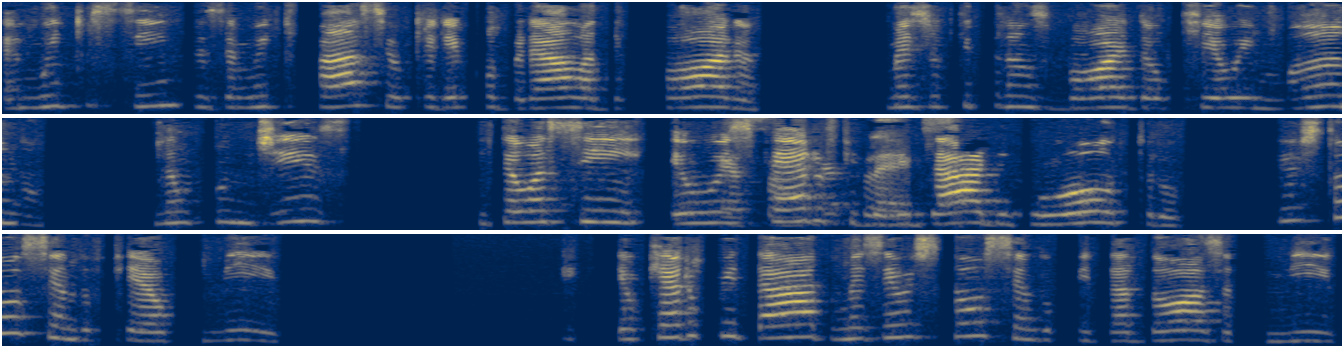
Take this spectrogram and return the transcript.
é muito simples, é muito fácil eu querer cobrar lá de fora, mas o que transborda, o que eu emano, não condiz. Então, assim, eu é espero fidelidade do outro. Eu estou sendo fiel comigo. Eu quero cuidado, mas eu estou sendo cuidadosa comigo.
